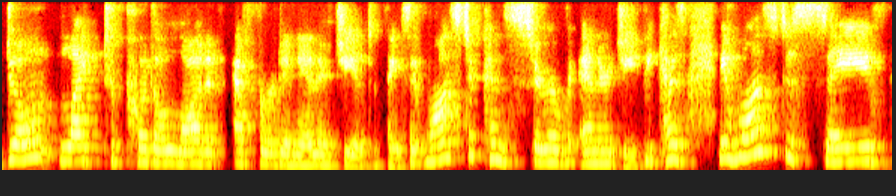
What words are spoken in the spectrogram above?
don't like to put a lot of effort and energy into things. It wants to conserve energy because it wants to save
